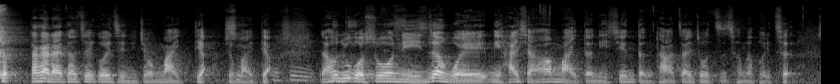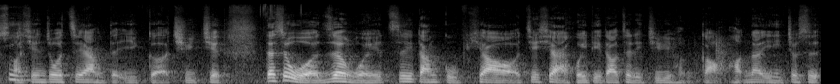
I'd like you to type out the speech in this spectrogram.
大概来到这个位置，你就卖掉，就卖掉。然后如果说你认为你还想要买的，你先等它再做支撑的回撤，啊，先做这样的一个区间。但是我认为这一档股票接下来回跌到这里几率很高，好，那你就是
